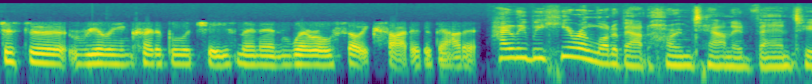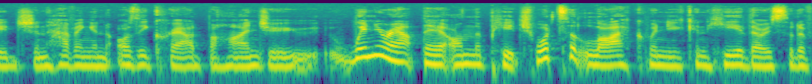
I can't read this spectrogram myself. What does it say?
just a really incredible achievement, and we're all so excited about it. Hayley, we hear a lot about hometown advantage and having an Aussie crowd behind you. When you're out there on the pitch, what's it like when you can hear those sort of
